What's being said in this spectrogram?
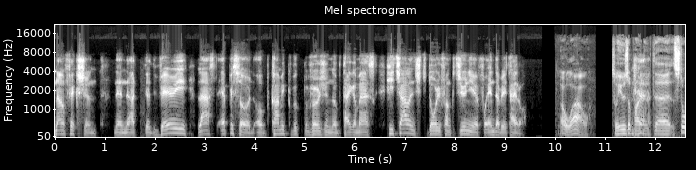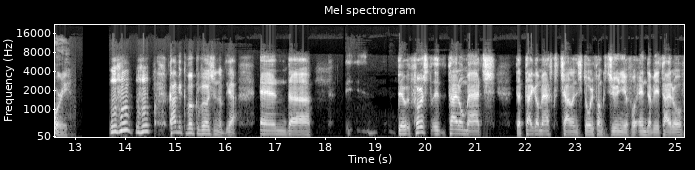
nonfiction. Then at the very last episode of comic book version of Tiger Mask, he challenged Dory Funk Jr. for NWA title. Oh wow! So he was a part of the story. Mm-hmm, mm-hmm. Comic book version of yeah, and uh, the first title match, the Tiger Mask challenged Dory Funk Jr. for NWA title.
